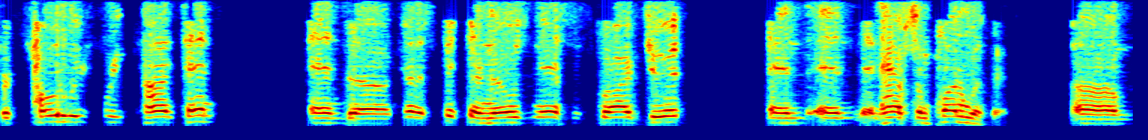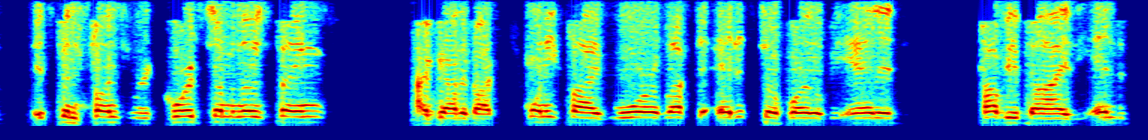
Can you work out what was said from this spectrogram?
for totally free content and uh, kind of stick their nose in there, subscribe to it, and and and have some fun with it. Um, it's been fun to record some of those things. I've got about 25 more left to edit so far. They'll be added probably by the end of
